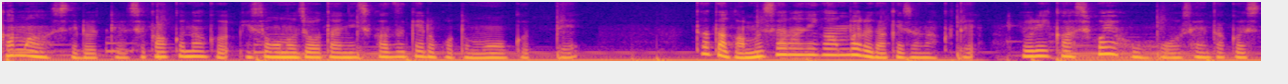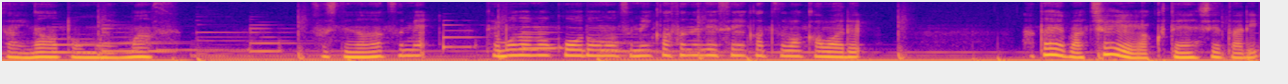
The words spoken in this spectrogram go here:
我慢してるっていう自覚なく理想の状態に近づけることも多くってただがむしゃらに頑張るだけじゃなくてより賢い方法を選択したいなと思います。そして7つ目手元の行動の積み重ねで生活は変わる。例えば昼夜逆転してたり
